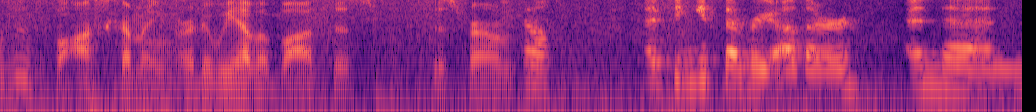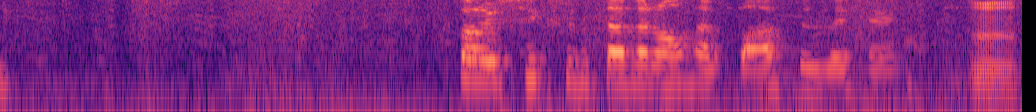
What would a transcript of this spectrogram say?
When's this boss coming? Or do we have a boss this this round? No, I think it's every other, and then five, six, and seven all have bosses. I think. Mm.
